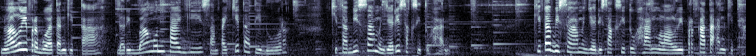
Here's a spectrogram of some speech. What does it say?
Melalui perbuatan kita, dari bangun pagi sampai kita tidur, kita bisa menjadi saksi Tuhan. Kita bisa menjadi saksi Tuhan melalui perkataan kita.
